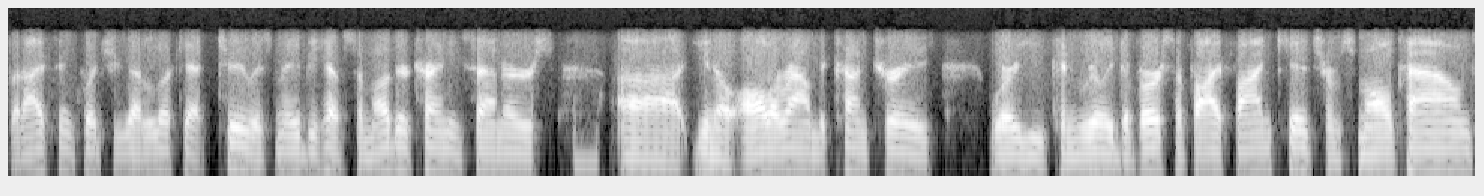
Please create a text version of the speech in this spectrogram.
but I think what you got to look at too is maybe have some other training centers, uh, you know, all around the country where you can really diversify, find kids from small towns.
